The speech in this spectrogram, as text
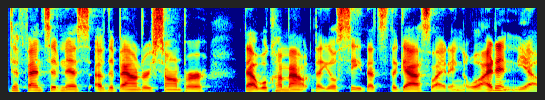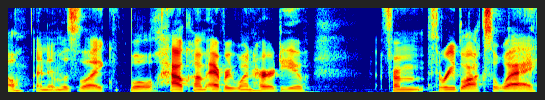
defensiveness of the boundary stomper that will come out that you'll see. That's the gaslighting. Well, I didn't yell. And it was like, Well, how come everyone heard you from three blocks away?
